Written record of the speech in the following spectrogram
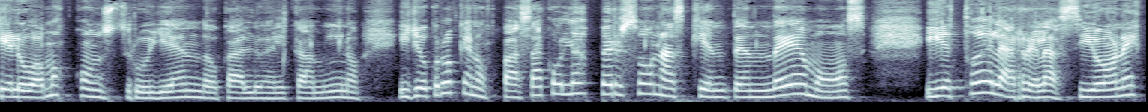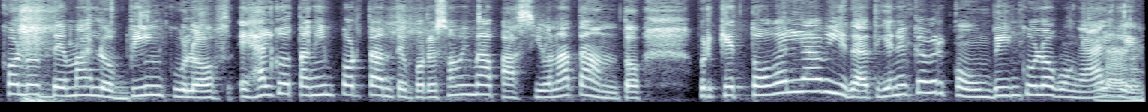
que lo vamos construyendo, Carlos, en el camino. Y yo creo que nos pasa con las personas que entendemos, y esto de las relaciones con los demás, los vínculos, es algo tan importante, por eso a mí me apasiona tanto, porque todo en la vida tiene que ver con un vínculo con alguien.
